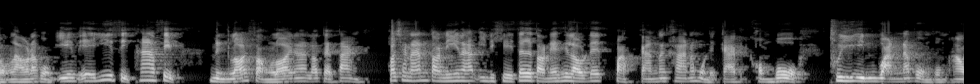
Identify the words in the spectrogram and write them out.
ของเรานะผม EMA ยี่สิบห้าสิบหนึ่งร้อยสองร้อยนะแล้วแต่ตั้ง เพราะฉะนั้นตอนนี้นะครับอินดิเคเตอร์ตอนนี้ที่เราได้ปรับการตั้งค่าทั้งหมดเนี่ยกลายเป็นคอมโบ3 in 1นะผมผมเอา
